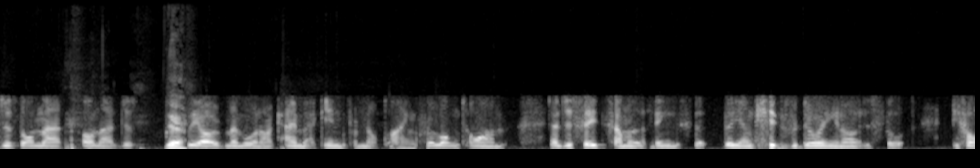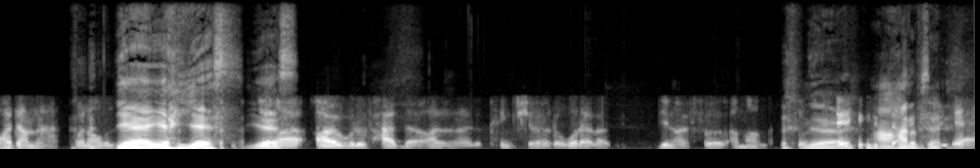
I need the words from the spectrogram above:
just on that, on that, just Yeah. quickly, I remember when I came back in from not playing for a long time, and just see some of the things that the young kids were doing, and I just thought, if I'd done that when I was, yeah, yeah, yes, you yes. know, I would have had the, I don't know, the pink shirt or whatever, you know, for a month. sort of Yeah, thing. a So, hundred percent. Yeah.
